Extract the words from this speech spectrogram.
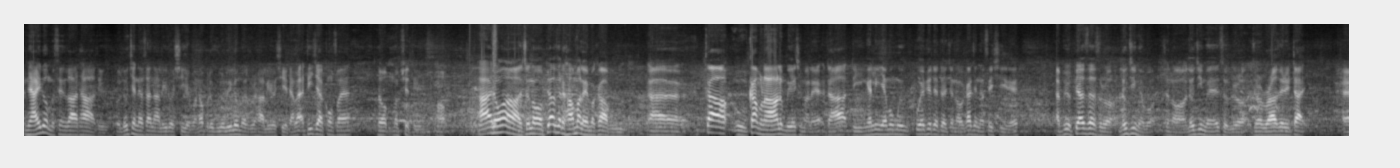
အများကြီးတော့မစင်စားထားရသေးဘူးဟိုလုံးချင်တဲ့ဆန္ဒလေးတော့ရှိရပေါ့နော်ဘယ်လိုဘယ်လိုလေးလုပ်မယ်ဆိုတဲ့ဟာလေးတော့ရှိတယ်ဒါပေမဲ့အတိအကျ confirm တော့မဖြစ်သေးဘူးဟုတ်အားတော့ကကျွန်တော်ပြတဲ့တစ်ခါမှလည်းမကဘူးအဲကဟိုကမလားလို့မေးရချင်ပါလဲဒါကဒီငလင်ရမုံမွေးပွဲဖြစ်တဲ့အတွက်ကျွန်တော်ကကျင်တဲ့စိတ်ရှိတယ်အပြီးတော့ပြဆက်ဆိုတော့လုံးကြည့်မယ်ပေါ့ကျွန်တော်လုံးကြည့်မယ်ဆိုပြီးတော့ကျွန်တော် browser တွေတိုက်အဲ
